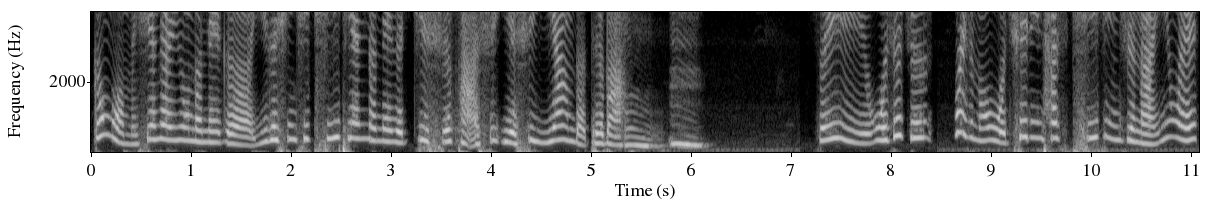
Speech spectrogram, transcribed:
跟我们现在用的那个一个星期七天的那个计时法是也是一样的，对吧？嗯嗯。所以我就觉得，为什么我确定它是七进制呢？因为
